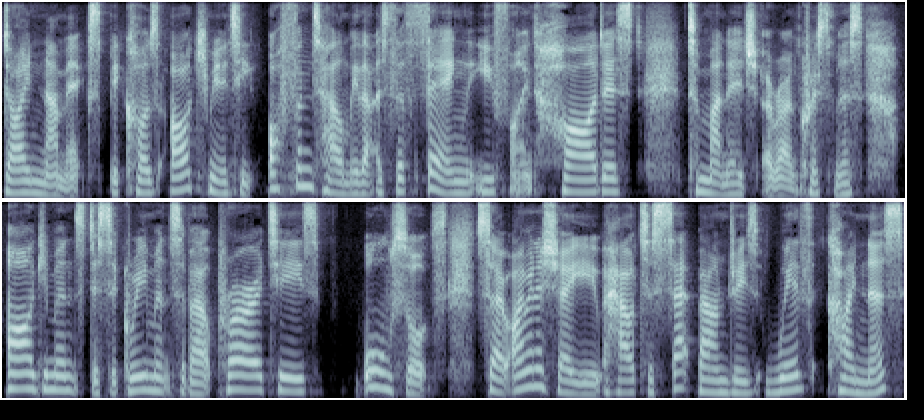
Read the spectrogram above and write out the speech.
dynamics because our community often tell me that is the thing that you find hardest to manage around Christmas arguments, disagreements about priorities all sorts. So, I'm going to show you how to set boundaries with kindness,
